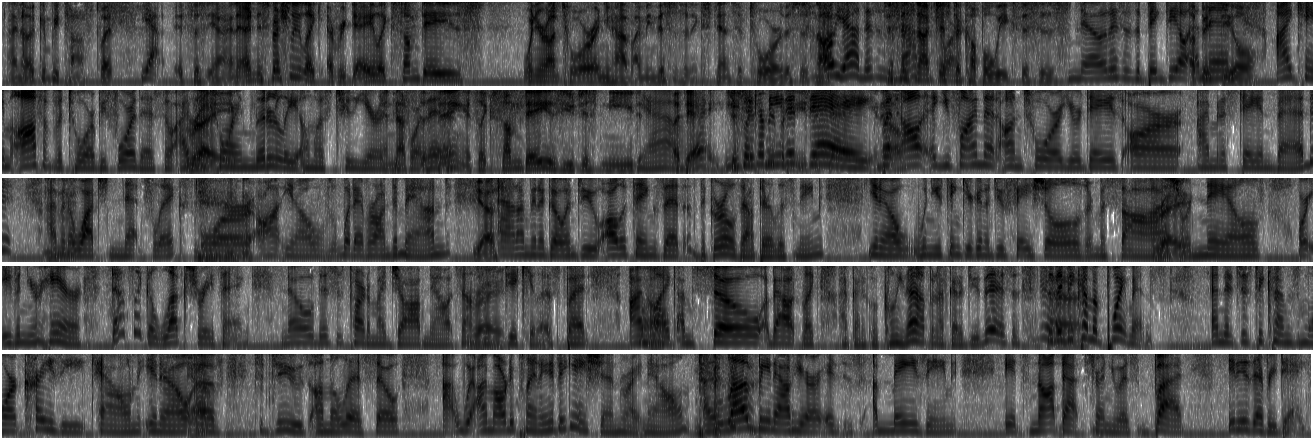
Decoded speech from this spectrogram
I know it can be tough, but Yeah. it's just yeah, and and especially like every day. Like some days, when you're on tour and you have. I mean, this is an extensive tour. This is not. Oh, yeah, this is a This is not just tour. a couple weeks. This is. No, this is a big deal. and big deal. I came off of a tour before this, so I've Right. been touring literally almost two years And that's before the this. thing. It's like some days you just need yeah. a day. You just, just, like need a needs day. you But know? all, you find that on tour, your days are I'm going to stay in bed. I'm Mm-hmm. going to watch Netflix or on you know whatever on demand. Yes. and I'm going to go and do all the things that the girls out there listening. You know, when you think you're going to do facials or massage Right. or nails or even your hair, that's like a luxury thing. No, this is part of my job now. It sounds Right. ridiculous, but I'm Well. like I'm so about like I've got to go clean up and I've got to do this, and so they become appointments, and it just becomes more crazy town, you know, Yeah. of to dos on the list. So. Uh, I'm already planning a vacation right now. I love being out here. It's amazing. It's not that strenuous, but it is every day.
